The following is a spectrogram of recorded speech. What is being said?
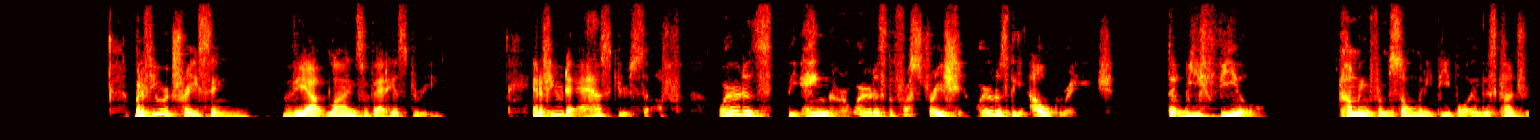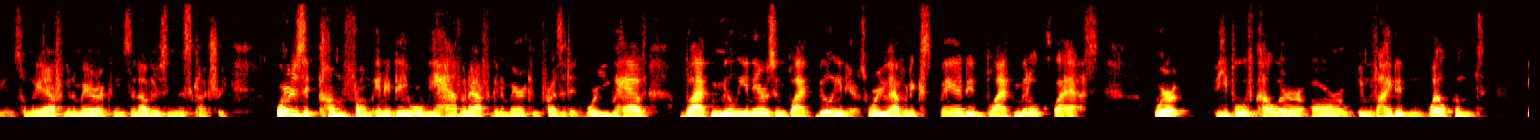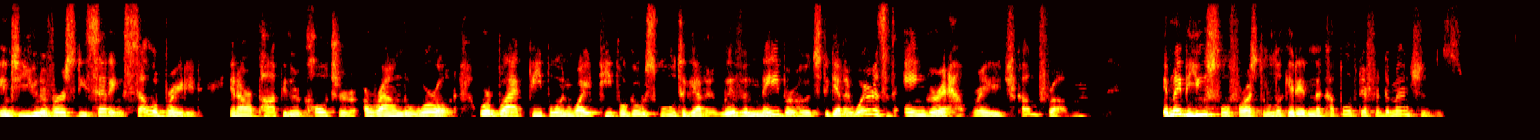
But if you were tracing the outlines of that history, and if you were to ask yourself, where does the anger, where does the frustration, where does the outrage that we feel coming from so many people in this country and so many African Americans and others in this country, where does it come from in a day where we have an African American president, where you have Black millionaires and Black billionaires, where you have an expanded Black middle class, where people of color are invited and welcomed into university settings, celebrated in our popular culture around the world, where Black people and white people go to school together, live in neighborhoods together. Where does this anger and outrage come from? It may be useful for us to look at it in a couple of different dimensions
